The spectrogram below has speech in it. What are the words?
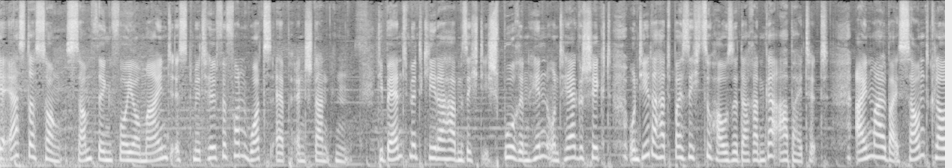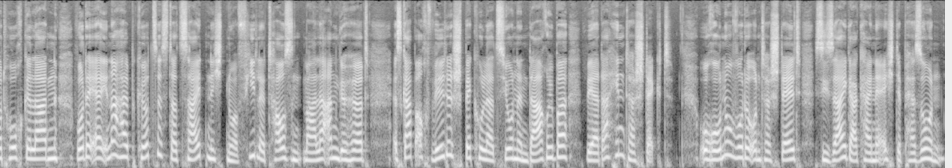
Ihr erster Song Something for Your Mind ist mit Hilfe von WhatsApp entstanden. Die Bandmitglieder haben sich die Spuren hin und her geschickt und jeder hat bei sich zu Hause daran gearbeitet. Einmal bei Soundcloud hochgeladen, wurde er innerhalb kürzester Zeit nicht nur viele tausend Male angehört, es gab auch wilde Spekulationen darüber, wer dahinter steckt. Orono wurde unterstellt, sie sei gar keine echte Person.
